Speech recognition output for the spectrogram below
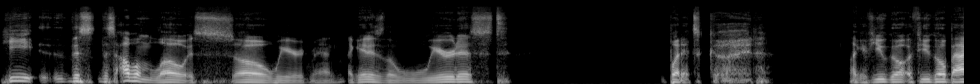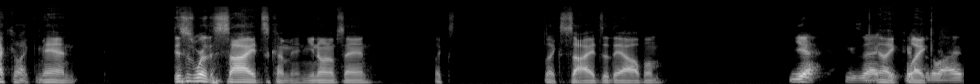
he this this album low is so weird man. Like it is the weirdest but it's good. Like if you go if you go back you're like man this is where the sides come in you know what i'm saying? Like like sides of the album. Yeah, exactly. Like- like alive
